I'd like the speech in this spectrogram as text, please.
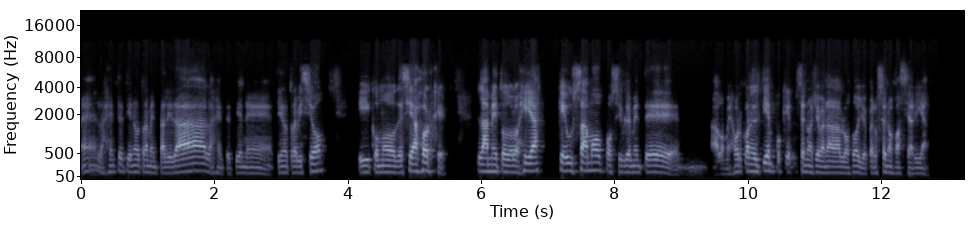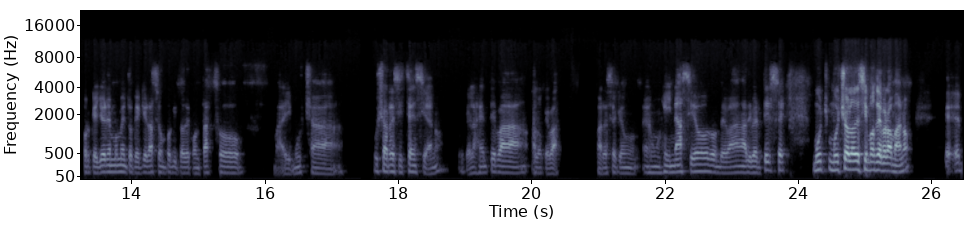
¿eh? La gente tiene otra mentalidad, la gente tiene, tiene otra visión. Y como decía Jorge, la metodología que usamos posiblemente a lo mejor con el tiempo que se nos llevarán a los doyos, pero se nos vaciarían. Porque yo en el momento que quiero hacer un poquito de contacto, hay mucha, mucha resistencia, ¿no? Porque la gente va a lo que va. Parece que un, es un gimnasio donde van a divertirse. Mucho, mucho lo decimos de broma, ¿no? Eh,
